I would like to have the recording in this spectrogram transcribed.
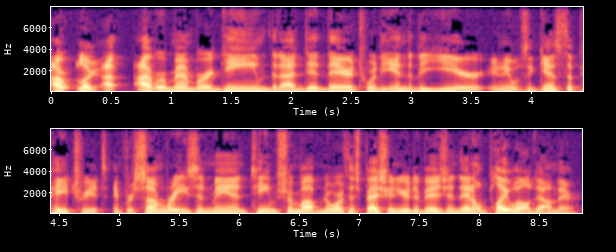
I, look, I, I, remember a game that I did there toward the end of the year, and it was against the Patriots. And for some reason, man, teams from up north, especially in your division, they don't play well down there.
